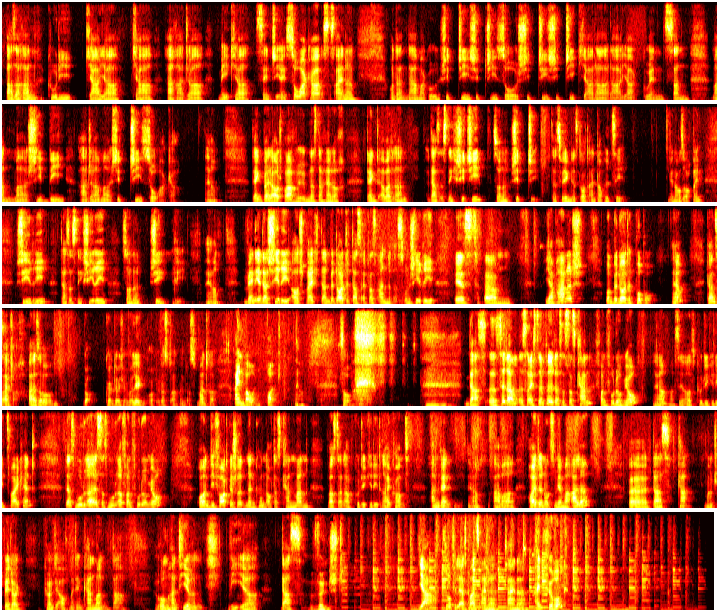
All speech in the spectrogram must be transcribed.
Basaran Kudi Kyaya Kya Araja Meikya Senji Sowaka ist das eine. Und dann Namaku Shichi Shichi So Shichi Shichi Kyara Raya Guen San Manma Shidi Ajama Shichi Sowaka. Ja. Denkt bei der Aussprache, wir üben das nachher noch, denkt aber dran, das ist nicht Shichi, sondern Shichi. Deswegen ist dort ein Doppel-C. Genauso auch bei Shiri. Das ist nicht Shiri, sondern Shiri. Ja? Wenn ihr das Shiri aussprecht, dann bedeutet das etwas anderes. Und Shiri ist ähm, japanisch und bedeutet Popo. Ja? Ganz einfach. Also ja, könnt ihr euch überlegen, ob ihr das dann in das Mantra einbauen wollt. Ja? So. Das äh, Siddham ist recht simpel, das ist das Kan von Fudo Myo, ja, was ihr aus Kujikiri 2 kennt. Das Mudra ist das Mudra von Fudo Myo. Und die Fortgeschrittenen können auch das Kanman, was dann ab Kujikiri 3 kommt, anwenden. Ja. Aber heute nutzen wir mal alle äh, das Kan. Und später könnt ihr auch mit dem Kanman da rumhantieren, wie ihr das wünscht. Ja, so viel erstmal als eine kleine Einführung.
